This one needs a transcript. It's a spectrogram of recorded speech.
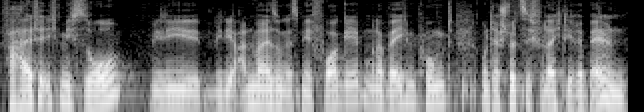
verhalte ich mich so, wie die, wie die Anweisungen es mir vorgeben und ab welchem Punkt unterstütze ich vielleicht die Rebellen?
